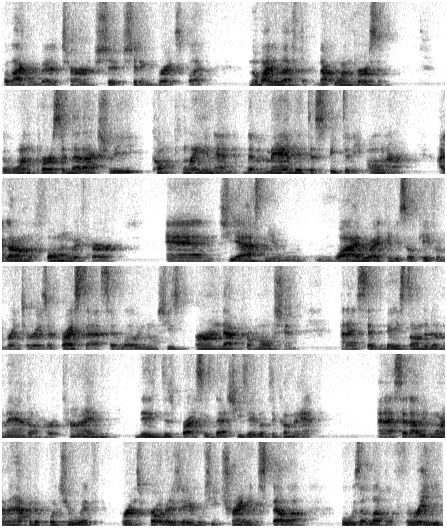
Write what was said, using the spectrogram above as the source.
for lack of a better term, shit, shitting bricks, but nobody left her, not one person. The one person that actually complained and demanded to speak to the owner, I got on the phone with her and she asked me, why do I think it's okay for Brent to raise her price? I said, well, you know, she's earned that promotion. And I said, based on the demand on her time, these are prices that she's able to command. And I said, I'll be more than happy to put you with Brent's protege, who she trained, Stella, who was a level three.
